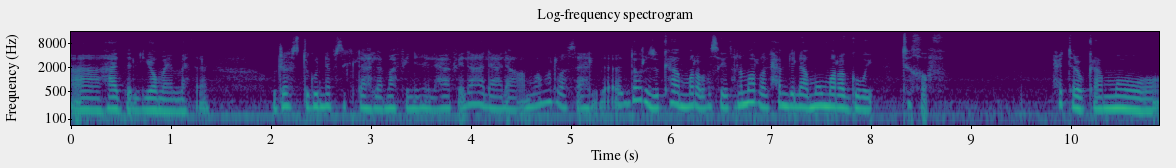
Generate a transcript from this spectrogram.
آه هذا اليومين مثلا. وجلست تقول نفسك لا لا ما فيني العافية لا لا لا ما مرة سهل. دور زكام مرة بسيط. المرة الحمد لله مو مرة قوي. تخف. حتى لو كان مو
